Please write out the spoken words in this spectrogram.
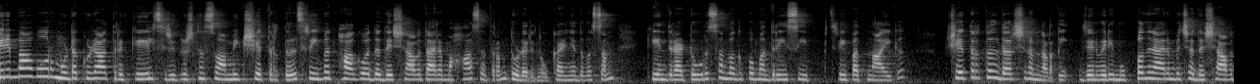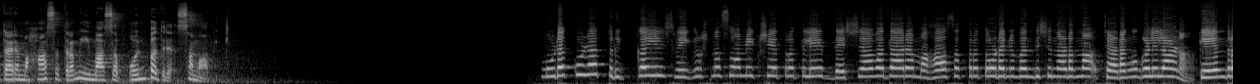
പെരുമ്പാവൂർ മുടക്കുഴ തൃക്കയിൽ ശ്രീകൃഷ്ണസ്വാമി ക്ഷേത്രത്തിൽ ശ്രീമദ് ഭാഗവത ദശാവതാര മഹാസത്രം തുടരുന്നു. കഴിഞ്ഞ ദിവസം കേന്ദ്ര ടൂറിസം വകുപ്പ് മന്ത്രി സി ശ്രീപദ് നായിക് ക്ഷേത്രത്തിൽ ദർശനം നടത്തി. ജനുവരി മുപ്പതിന് ആരംഭിച്ച ദശാവതാര മഹാസത്രം ഈ മാസം ഒൻപതിന് സമാപിക്കും. തൃക്കയിൽ ശ്രീകൃഷ്ണസ്വാമി ക്ഷേത്രത്തിലെ ദശാവതാര മഹാസത്രത്തോടനുബന്ധിച്ച് നടന്ന ചടങ്ങുകളിലാണ് കേന്ദ്ര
